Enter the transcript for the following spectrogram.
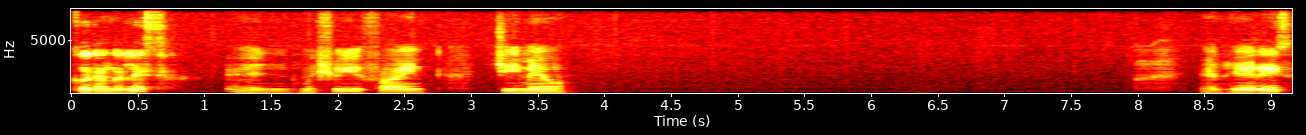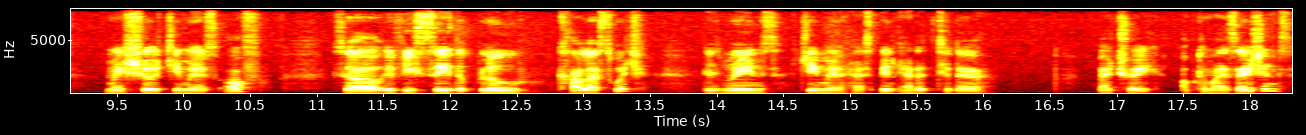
go down the list and make sure you find Gmail and here it is. Make sure Gmail is off. So if you see the blue color switch this means Gmail has been added to the battery optimizations.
